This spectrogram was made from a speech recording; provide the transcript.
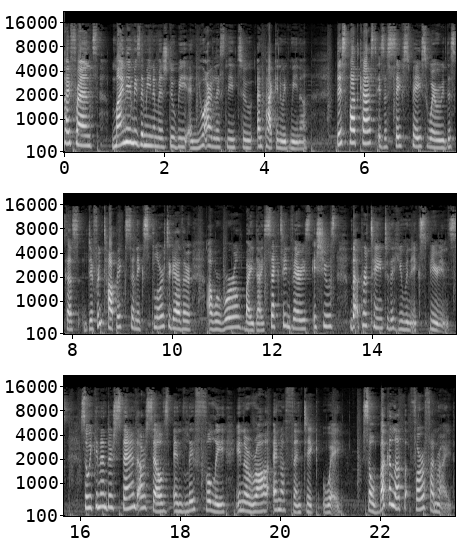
Hi, friends. My name is Amina Majdubi, and you are listening to Unpacking with Mina. This podcast is a safe space where we discuss different topics and explore together our world by dissecting various issues that pertain to the human experience so we can understand ourselves and live fully in a raw and authentic way. So, buckle up for a fun ride.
